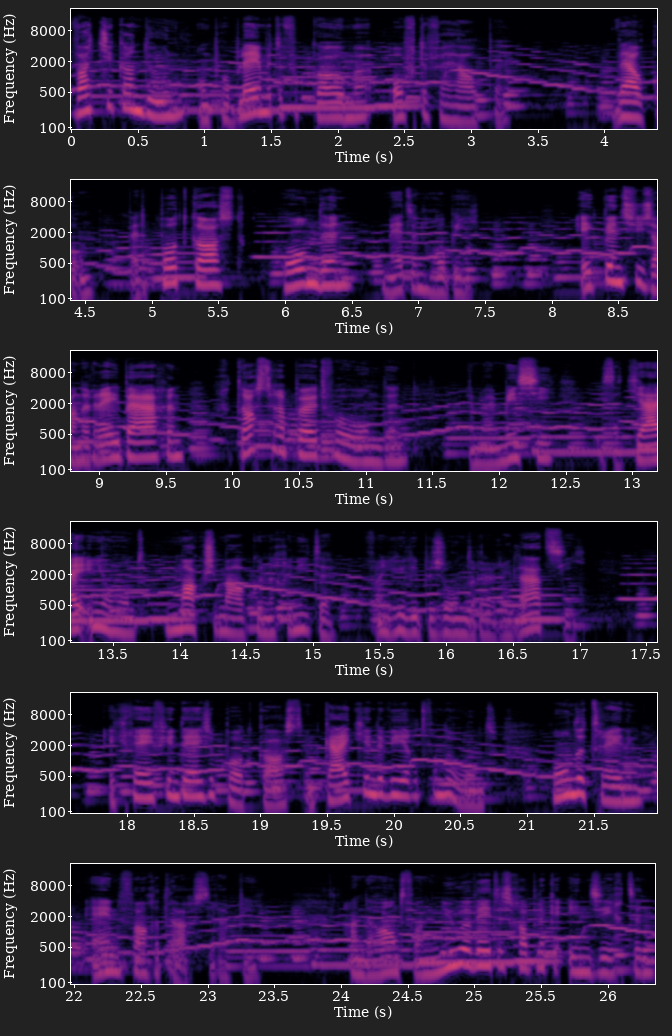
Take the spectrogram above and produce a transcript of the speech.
wat je kan doen om problemen te voorkomen of te verhelpen? Welkom bij de podcast Honden met een hobby. Ik ben Suzanne Reebagen, gedragstherapeut voor honden. En mijn missie is dat jij en je hond maximaal kunnen genieten van jullie bijzondere relatie. Ik geef je in deze podcast een kijkje in de wereld van de hond, hondentraining en van gedragstherapie. Aan de hand van nieuwe wetenschappelijke inzichten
